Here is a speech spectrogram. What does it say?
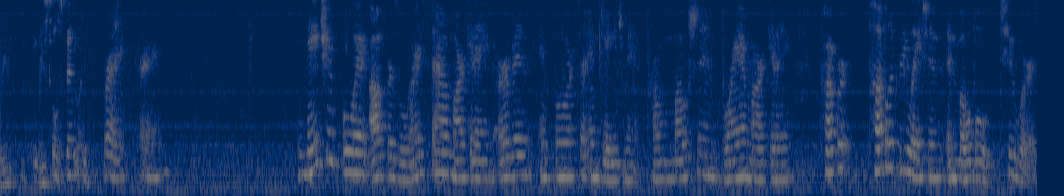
we, we still spend money. Right, right. Nature Boy offers lifestyle marketing, urban influencer engagement, promotion, brand marketing, public, public relations, and mobile tours.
